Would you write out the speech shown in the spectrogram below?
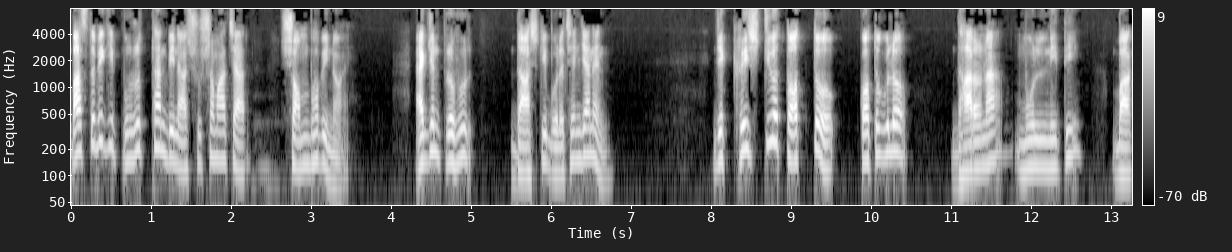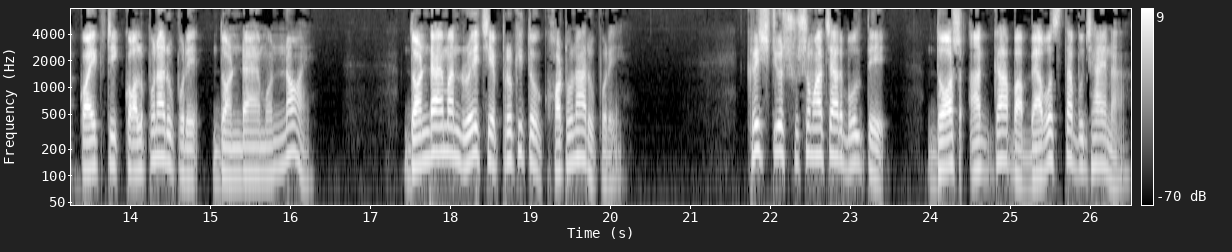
বাস্তবিকই পুনরুত্থান বিনা সুষমাচার সম্ভবই নয়। একজন প্রভুর দাস কি বলেছেন জানেন? যে খ্রিস্টীয় তত্ত্ব কতগুলো ধারণা, মূলনীতি বা কয়েকটি কল্পনার উপরে দণ্ডায়মন নয়। দণ্ডায়মান রয়েছে প্রকৃত ঘটনার উপরে। খ্রিস্টীয় সুসমাচার বলতে দশ আজ্ঞা বা ব্যবস্থা বুঝায় না।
